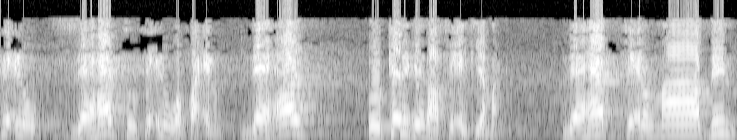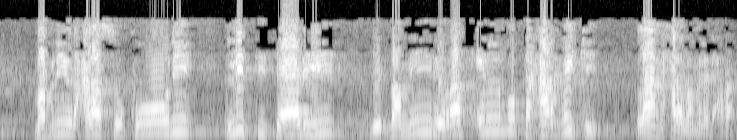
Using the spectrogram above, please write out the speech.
ficlu dahabtu ficlu wa faacilun dahab oo keligeed ah ficilkiya marka dahab ficlu maadin mabniyu calى sukuuni liitisaalihi bidamiiri rafci mutaxariki laa maxala lahu min اlcraab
